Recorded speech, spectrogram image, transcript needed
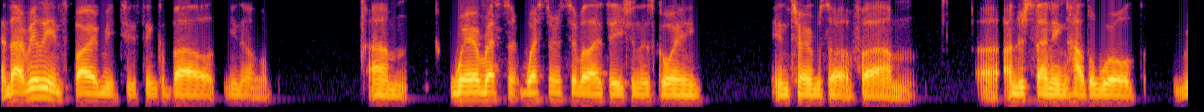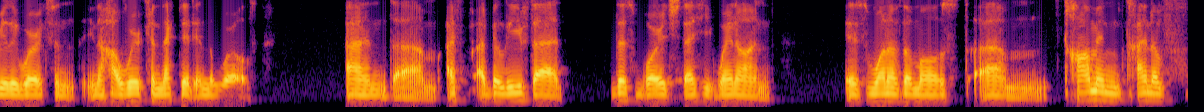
And that really inspired me to think about, you know, um, where Western, Western civilization is going in terms of um, uh, understanding how the world really works and, you know, how we're connected in the world. And um, I, I believe that this voyage that he went on is one of the most um, common kind of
